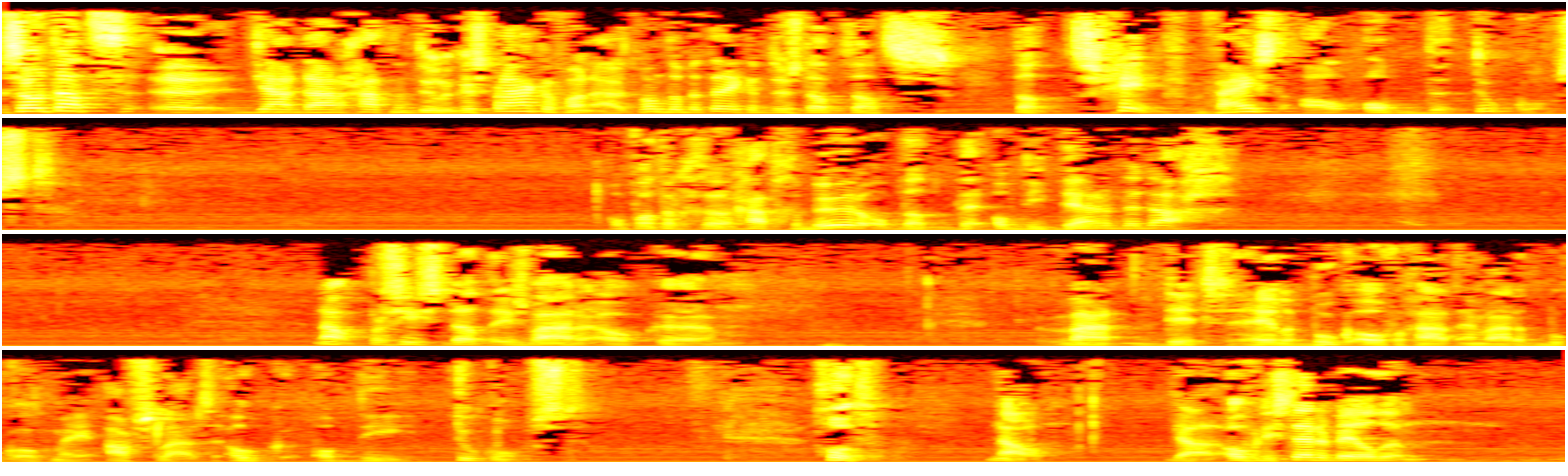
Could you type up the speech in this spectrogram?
zodat, uh, ja, daar gaat natuurlijk een sprake van uit. Want dat betekent dus dat dat, dat schip wijst al op de toekomst. Op wat er gaat gebeuren op, dat, op die derde dag. Nou, precies dat is waar ook. Uh, waar dit hele boek over gaat en waar het boek ook mee afsluit. Ook op die toekomst. Goed, nou, ja, over die sterrenbeelden.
